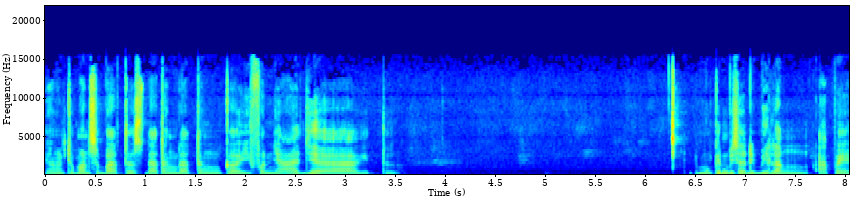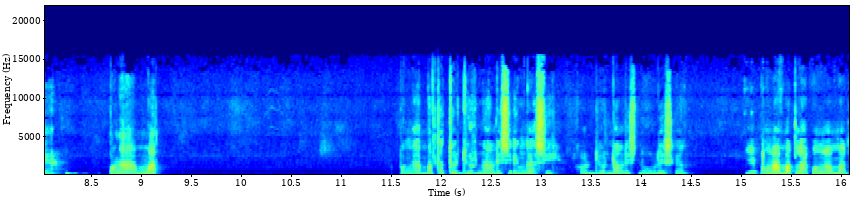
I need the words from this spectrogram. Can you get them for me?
yang cuman sebatas datang-datang ke eventnya aja gitu mungkin bisa dibilang apa ya pengamat. Pengamat atau jurnalis? Ya enggak sih. Kalau jurnalis nulis kan. Ya pengamat lah pengamat.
